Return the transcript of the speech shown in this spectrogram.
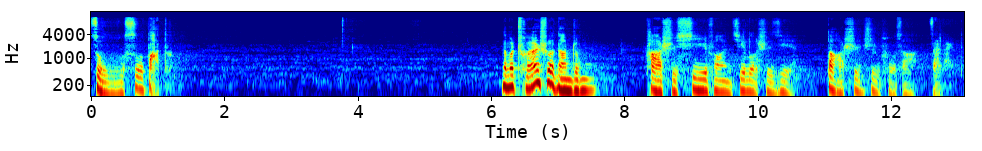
祖师大德，那么传说当中，他是西方极乐世界大势至菩萨再来的，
